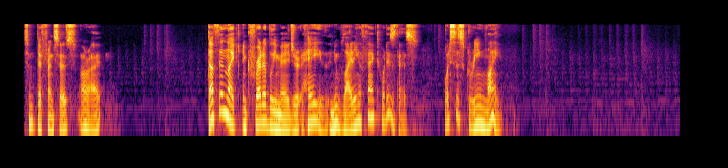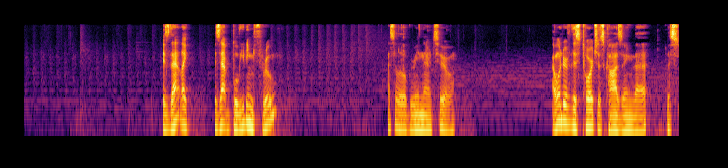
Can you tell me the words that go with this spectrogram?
some differences. All right. Nothing like incredibly major. Hey, the new lighting effect? What is this? What's this green light? Is that like, is that bleeding through? That's a little green there too. I wonder if this torch is causing that, this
